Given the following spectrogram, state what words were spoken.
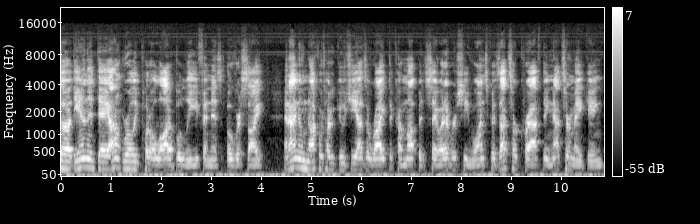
So at the end of the day, I don't really put a lot of belief in this oversight. And I know Naoko Takiguchi has a right to come up and say whatever she wants because that's her crafting, that's her making.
